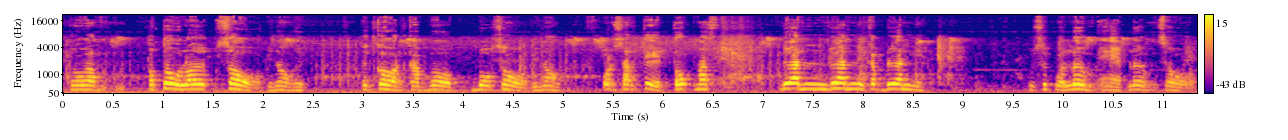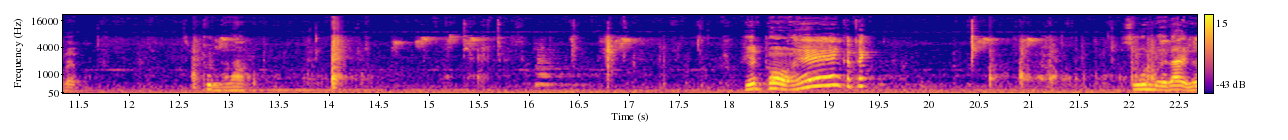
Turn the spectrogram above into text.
เพราะว่าออโต้เราส่อพี่น้องเลยแต่ก่อนกับโบโบส่อพี่น้องอดสังเกตตกมาเดือนเดือนนี่กับเดือนนี่ รู้สึกว่าเริ่มแอบเริ่มส่อแบบขึ้นนะเห็นพ่อแห้งกระเตกซูนเลยได้เล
